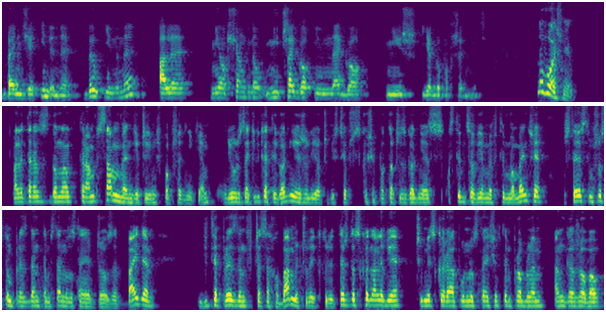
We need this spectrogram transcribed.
będzie inny. Był inny, ale nie osiągnął niczego innego niż jego poprzednicy. No właśnie, ale teraz Donald Trump sam będzie czyimś poprzednikiem. Już za kilka tygodni, jeżeli oczywiście wszystko się potoczy zgodnie z, z tym, co wiemy w tym momencie, 46. prezydentem stanu zostanie Joseph Biden, wiceprezydent w czasach Obamy, człowiek, który też doskonale wie, czym jest Korea Północna i się w ten problem angażował.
